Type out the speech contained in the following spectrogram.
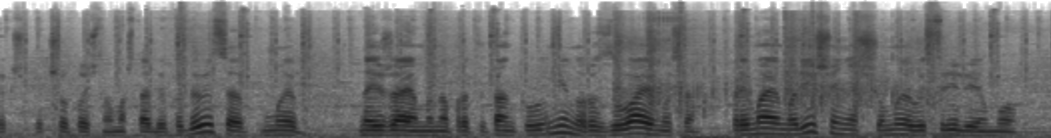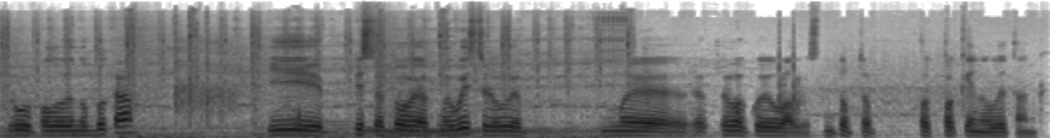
якщо, якщо точно в масштабі подивитися, ми наїжджаємо на протитанкову міну, розвиваємося, приймаємо рішення, що ми вистрілюємо другу половину БК. І після того, як ми вистрілили, ми евакуювалися, ну, тобто покинули танк.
